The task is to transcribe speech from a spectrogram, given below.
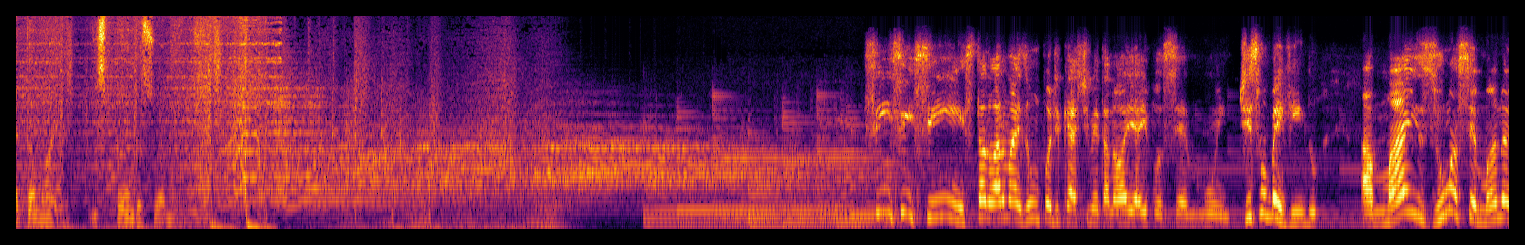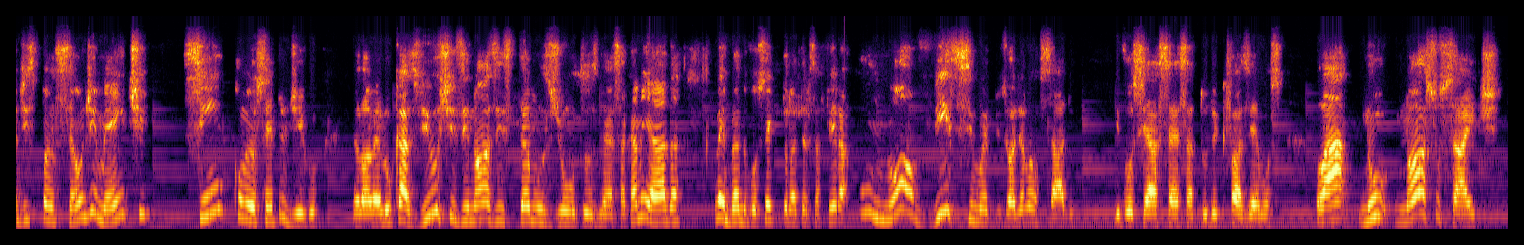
Metanoia. Expanda sua mente. Sim, sim, sim. Está no ar mais um podcast Metanoia e você é muitíssimo bem-vindo a mais uma semana de expansão de mente. Sim, como eu sempre digo, meu nome é Lucas Vilches e nós estamos juntos nessa caminhada. Lembrando você que toda terça-feira um novíssimo episódio é lançado e você acessa tudo o que fazemos lá no nosso site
